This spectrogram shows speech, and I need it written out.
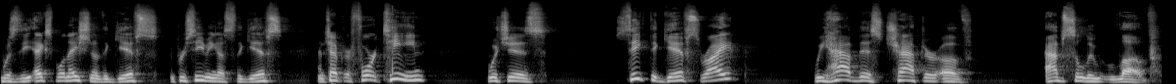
was the explanation of the gifts and perceiving us the gifts, and chapter 14, which is seek the gifts, right? We have this chapter of absolute love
